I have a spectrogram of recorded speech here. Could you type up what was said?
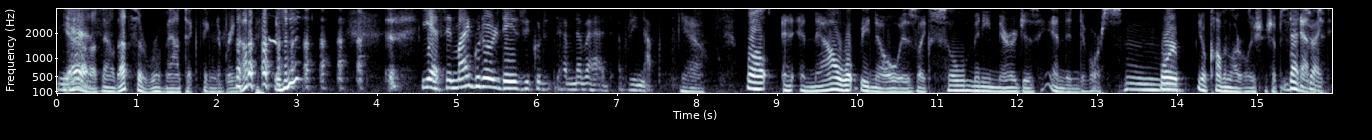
Yes. Yeah. Now that's a romantic thing to bring up, isn't it? yes in my good old days we could have never had a prenup Yeah. Well, and, and now what we know is like so many marriages end in divorce or, you know, common law relationships. Hmm. that's end. right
